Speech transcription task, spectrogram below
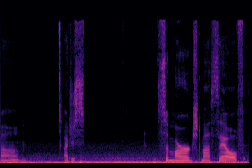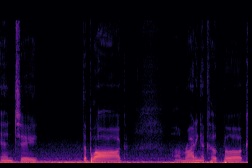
um, I just submerged myself into the blog, um, writing a cookbook,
